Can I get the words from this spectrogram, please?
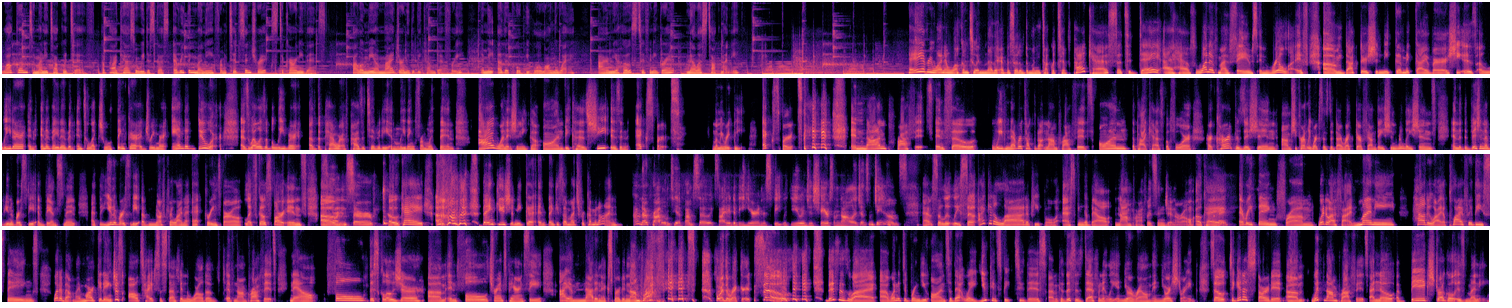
Welcome to Money Talk with Tiff, a podcast where we discuss everything money from tips and tricks to current events. Follow me on my journey to become debt free and meet other cool people along the way. I am your host, Tiffany Grant. Now let's talk money. Hey, everyone, and welcome to another episode of the Money Talk with Tiff podcast. So, today I have one of my faves in real life, um, Dr. Shinika McKiever. She is a leader, an innovative and intellectual thinker, a dreamer, and a doer, as well as a believer of the power of positivity and leading from within. I wanted Shinika on because she is an expert let me repeat experts in nonprofits. And so we've never talked about nonprofits on the podcast before. Her current position, um, she currently works as the director of foundation relations and the division of university advancement at the University of North Carolina at Greensboro. Let's go, Spartans. Um, serve. okay. Um, thank you, Shinika. And thank you so much for coming on. Oh, no problem, Tiff. I'm so excited to be here and to speak with you and just share some knowledge and some gems. Absolutely. So, I get a lot of people asking about nonprofits in general. Okay? okay. Everything from where do I find money? How do I apply for these things? What about my marketing? Just all types of stuff in the world of, of nonprofits. Now, full disclosure um, and full transparency, I am not an expert in nonprofits for the record. So, this is why I wanted to bring you on so that way you can speak to this because um, this is definitely in your realm and your strength. So, to get us started um, with nonprofits, I know a big struggle is money,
